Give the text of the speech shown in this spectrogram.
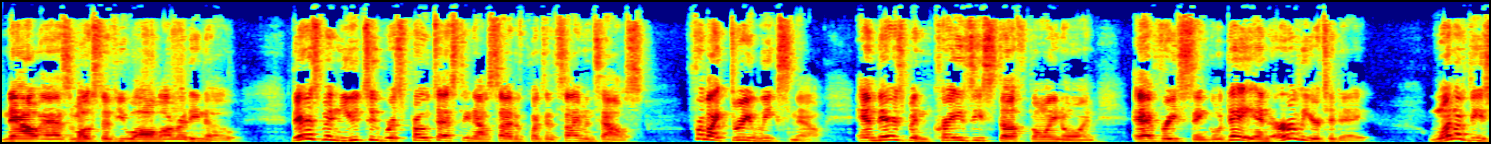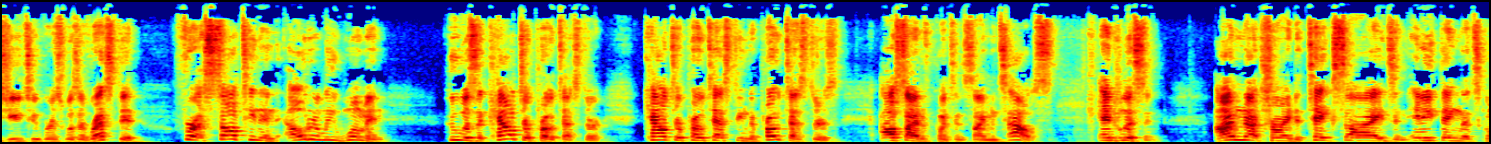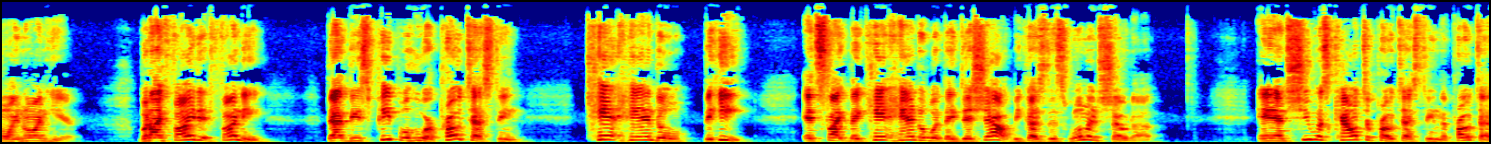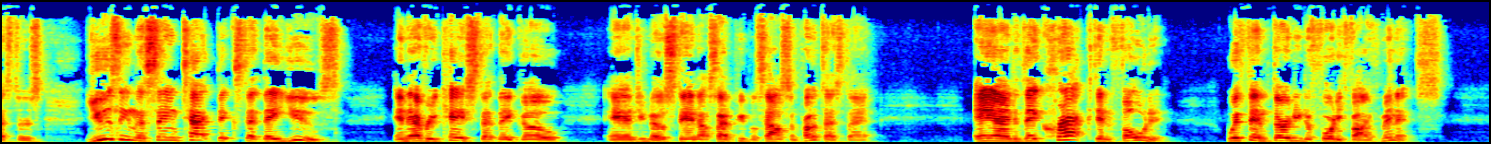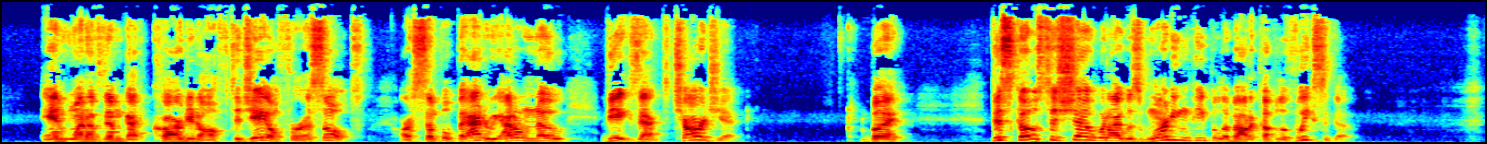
Now, as most of you all already know, there's been YouTubers protesting outside of Quinton Simon's house for like three weeks now. And there's been crazy stuff going on every single day. And earlier today, one of these YouTubers was arrested for assaulting an elderly woman who was a counter protester, counter protesting the protesters outside of Quinton Simon's house. And listen, I'm not trying to take sides in anything that's going on here, but I find it funny that these people who are protesting can't handle the heat it's like they can't handle what they dish out because this woman showed up and she was counter protesting the protesters using the same tactics that they use in every case that they go and, you know, stand outside of people's house and protest that. And they cracked and folded within 30 to 45 minutes. And one of them got carted off to jail for assault or simple battery. I don't know the exact charge yet. But this goes to show what I was warning people about a couple of weeks ago.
